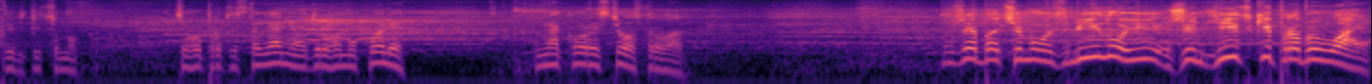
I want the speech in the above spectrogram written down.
Один підсумок цього протистояння у другому колі на користь острова. Вже бачимо зміну і Жендіцький пробиває.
